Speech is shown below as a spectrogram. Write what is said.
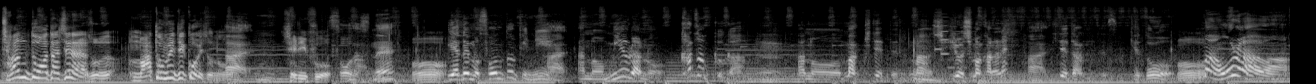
ちゃんと渡してないらそのまとめてこいその。はいセリフを。そうですね。いやでもその時に、はい。あの三浦の家族が、うん。あのまあ来てて、まあ、広島からね、はい。来てたんですけどまあオラは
